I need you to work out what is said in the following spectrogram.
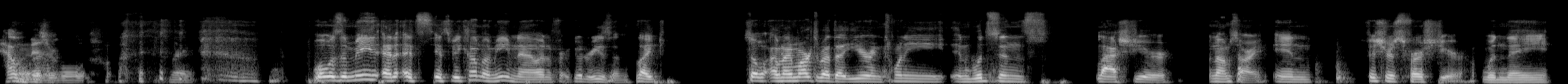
How miserable. Right. what was a meme and it's it's become a meme now and for good reason like so when i marked about that year in 20 in woodson's last year no i'm sorry in fisher's first year when they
